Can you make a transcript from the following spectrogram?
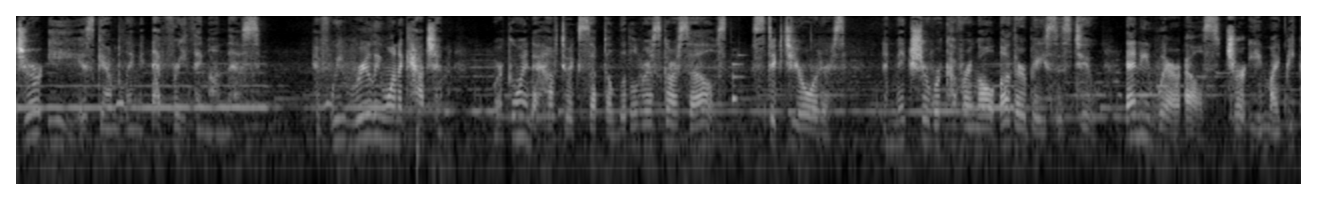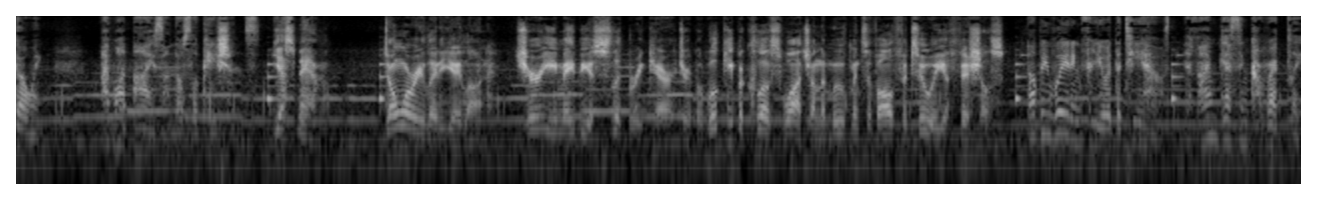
Jur E is gambling everything on this. If we really want to catch him, we're going to have to accept a little risk ourselves. Stick to your orders, and make sure we're covering all other bases too. Anywhere else Jur E might be going. I want eyes on those locations. Yes, ma'am. Don't worry, Lady Yelan. Zhiyi may be a slippery character, but we'll keep a close watch on the movements of all Fatui officials. I'll be waiting for you at the tea house. If I'm guessing correctly,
